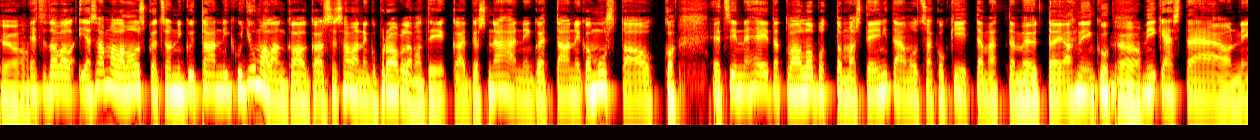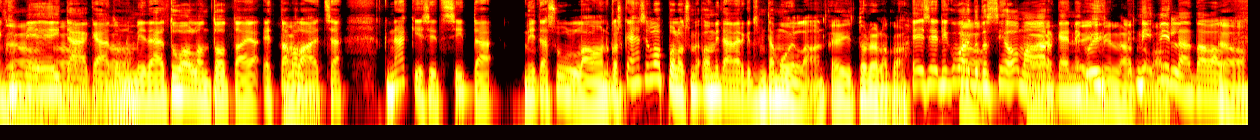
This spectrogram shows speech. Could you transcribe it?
Joo. Että se tavalla, ja samalla mä uskon, että se on niinku, tää on niinku Jumalan kanssa se sama niinku problematiikka, että jos nähdään, niinku, että tämä on niinku musta aukko, että sinne heität vaan loputtomasti, ei mitään muuta saa kuin kiittämättömyyttä ja niinku, Joo. mikäs tämä on, niinku, Joo, ei joo, tääkään tunnu mitään, ja tuolla on tota, ja että tavallaan, että sä näkisit sitä, mitä sulla on, koska eihän se loppujen lopuksi ole mitään merkitystä, mitä muilla on. Ei todellakaan. Ei se niinku vaikuta Joo. siihen omaan Ei, arkeen ei niinku, yh- millään ni- tavalla. millään tavalla. Joo.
